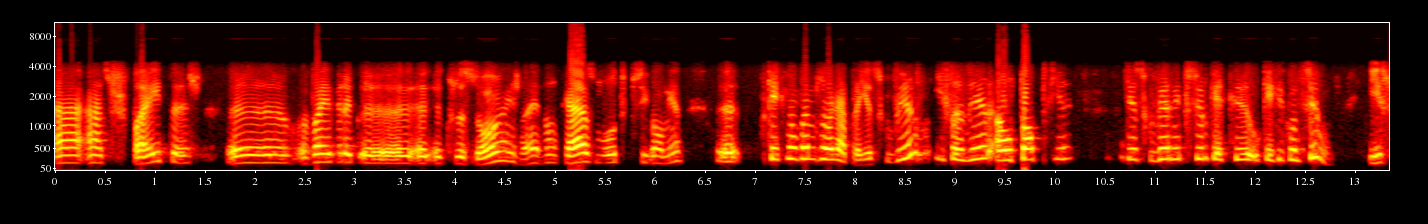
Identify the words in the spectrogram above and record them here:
há, há suspeitas, uh, vai haver uh, acusações, não é? num caso, no outro possivelmente. Uh, porque é que não vamos olhar para esse governo e fazer a autópsia desse governo e perceber o que é que, o que, é que aconteceu? Isso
